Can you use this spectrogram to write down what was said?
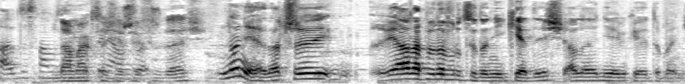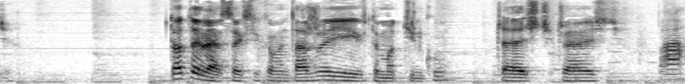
ale dostałam za Damek, niego coś jeszcze przeczytałeś? No nie, znaczy ja na pewno wrócę do niej kiedyś, ale nie wiem kiedy to będzie. To tyle w sekcji komentarzy i w tym odcinku. Cześć. Cześć. Pa.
